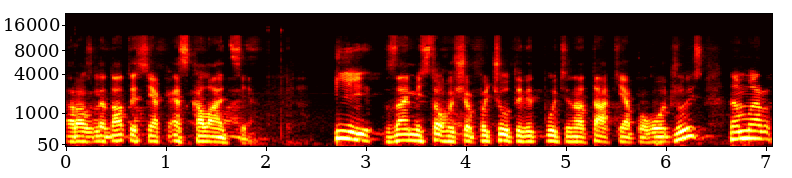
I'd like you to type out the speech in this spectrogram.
розглядатися як ескалація. І замість того, щоб почути від Путіна так, я погоджуюсь, намер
